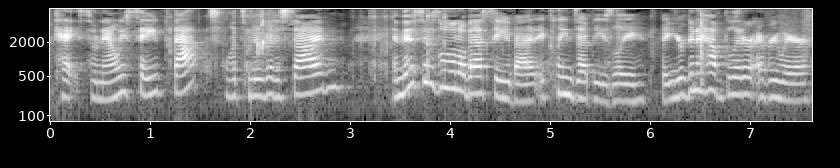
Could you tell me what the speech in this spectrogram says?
Okay, so now we saved that. Let's move it aside. And this is a little messy, but it cleans up easily. But you're gonna have glitter everywhere.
